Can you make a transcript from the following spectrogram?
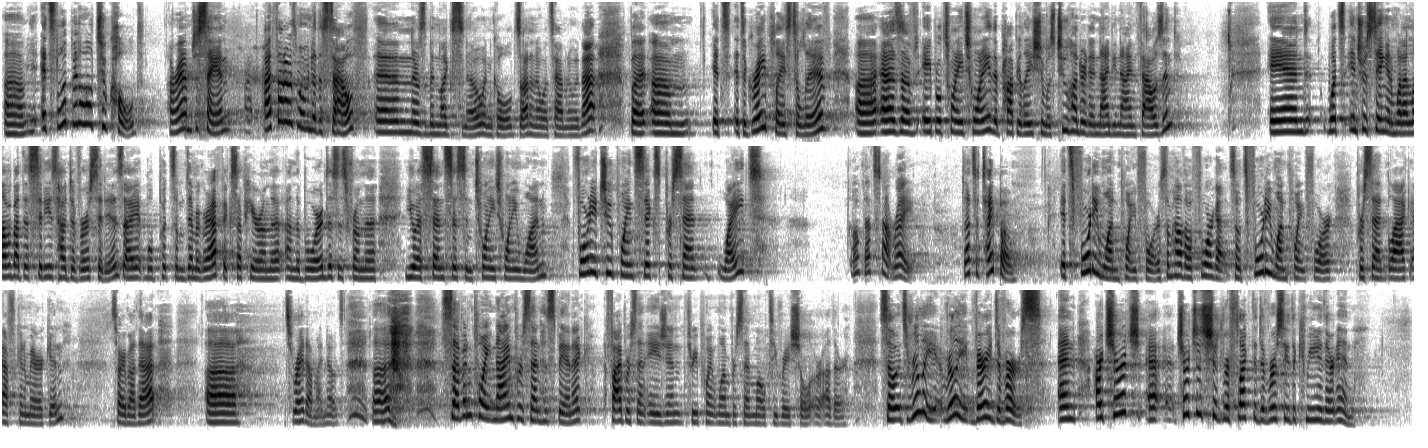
Um, it's been a little too cold all right, I'm just saying. I, thought I was moving to the south, and there's been like snow and cold, so I don't know what's happening with that. But um, it's, it's a great place to live. Uh, as of April 2020, the population was 299,000. And what's interesting and what I love about this city is how diverse it is. I will put some demographics up here on the, on the board. This is from the US Census in 2021 42.6% white. Oh, that's not right. That's a typo. It's 41.4. Somehow the four got, so it's 41.4% black African American. Sorry about that. Uh, it's right on my notes. Uh, 7.9% Hispanic, 5% Asian, 3.1% multiracial or other. So it's really, really very diverse. And our church, uh, churches should reflect the diversity of the community they're in.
